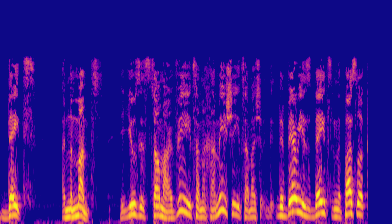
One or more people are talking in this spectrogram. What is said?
dates and the months. He uses Tzom Harvi, Tzom Chamishi, the various dates in the pasuk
